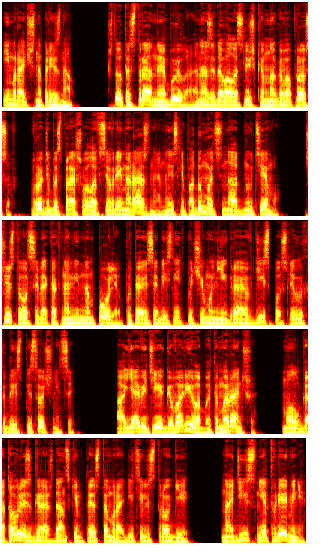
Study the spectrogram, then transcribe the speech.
и мрачно признал. Что-то странное было, она задавала слишком много вопросов. Вроде бы спрашивала все время разное, но если подумать, на одну тему. Чувствовал себя как на минном поле, пытаясь объяснить, почему не играю в дис после выхода из песочницы. А я ведь ей говорил об этом и раньше. Мол, готовлюсь к гражданским тестам, родители строгие. На дис нет времени.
